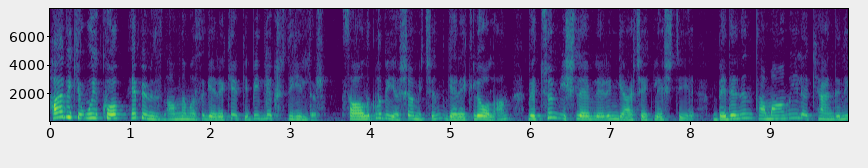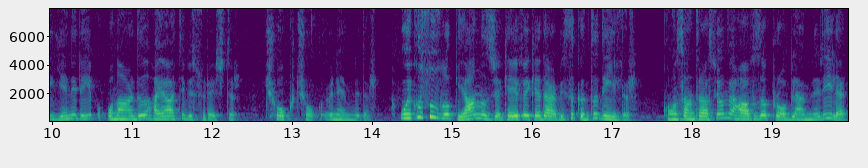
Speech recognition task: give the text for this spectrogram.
Halbuki uyku hepimizin anlaması gerekir ki bir lüks değildir. Sağlıklı bir yaşam için gerekli olan ve tüm işlevlerin gerçekleştiği, bedenin tamamıyla kendini yenileyip onardığı hayati bir süreçtir. Çok çok önemlidir. Uykusuzluk yalnızca keyfe keder bir sıkıntı değildir. Konsantrasyon ve hafıza problemleriyle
